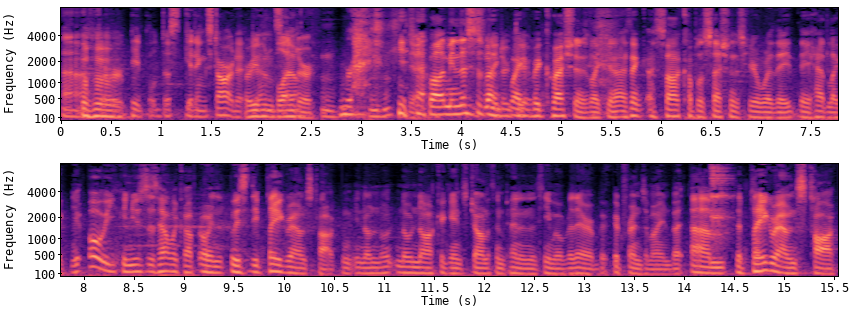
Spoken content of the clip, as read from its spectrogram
uh, for people just getting started. Or even And so- Blender. right? Yeah. Well, I mean, this is my, Blender my too. big question. Is like, you know, I think I saw a couple of sessions here where they, they had like, oh, you can use this helicopter. Oh, and it was the playgrounds talk. And, you know, no, no knock against Jonathan Penn and the team over there, but good friends of mine. But um, the playgrounds talk,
